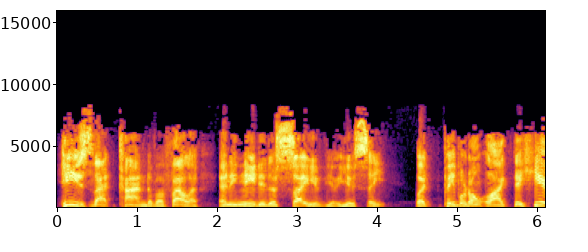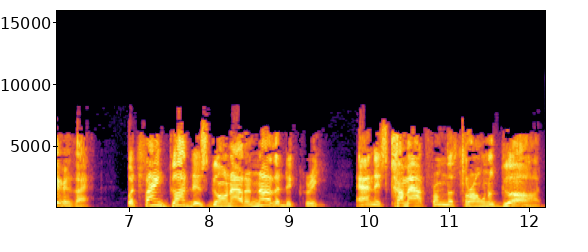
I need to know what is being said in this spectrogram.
he's that kind of a fella and he needed a savior, you see. But people don't like to hear that. But thank God there's gone out another decree, and it's come out from the throne of God.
